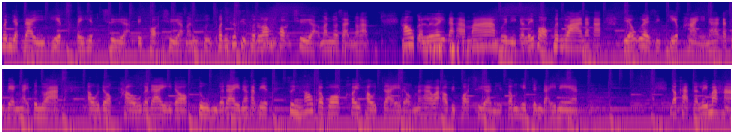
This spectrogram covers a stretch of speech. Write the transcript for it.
พิ่นอยากได้เฮ็ดไปเฮ็ดเชื่อไปเพาะเชื่อมันเพิ่นคือสิทดลองเพาะเชื่อมันว่าซั่นเนาะค่ะเฮากันเลยนะคะ มามื้อนี้ก็เลยบอกเพิ่นว่านะคะ เดี๋ยวเอื้อยสิเก็บให้นะคะก็สิแบ่งให้เพิ่นว่าเอาดอกเทาก็ได้ ดอกตูมก็ได้นะคะเพชรซึ่งเฮาก็บ่ค่อยเข้าใจดอกนะคะ ว่าเอาไปเพาะเชื่อนี่ต้องเฮ็ดจังใดแน่เนาะค่ะก็เลยมาหา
